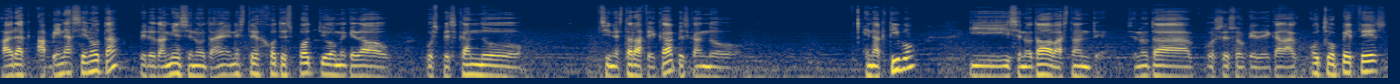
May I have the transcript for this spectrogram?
Ahora apenas se nota, pero también se nota. ¿eh? En este hotspot yo me he quedado pues pescando sin estar AFK, pescando en activo y se notaba bastante. Se nota pues eso, que de cada 8 peces,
